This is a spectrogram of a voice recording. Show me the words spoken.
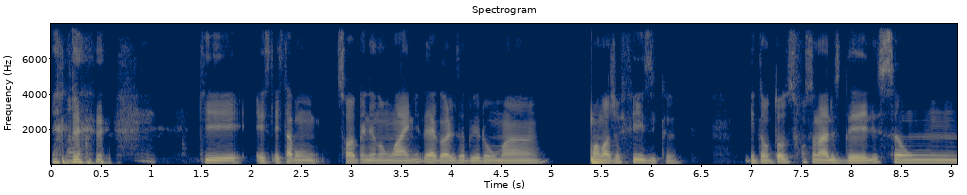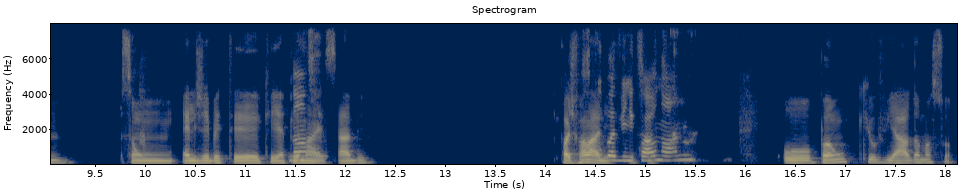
que eles eles estavam só vendendo online, daí agora eles abriram uma, uma loja física. Então todos os funcionários deles são são LGBT, que Nossa, sabe? Pode falar, desculpa. Vini, qual o nome? O pão que o viado amassou.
